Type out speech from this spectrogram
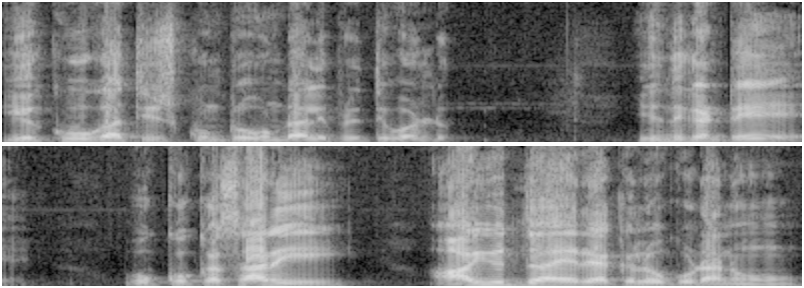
ఎక్కువగా తీసుకుంటూ ఉండాలి ప్రతి వాళ్ళు ఎందుకంటే ఒక్కొక్కసారి ఆయుద్ధాయ రేఖలో కూడాను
